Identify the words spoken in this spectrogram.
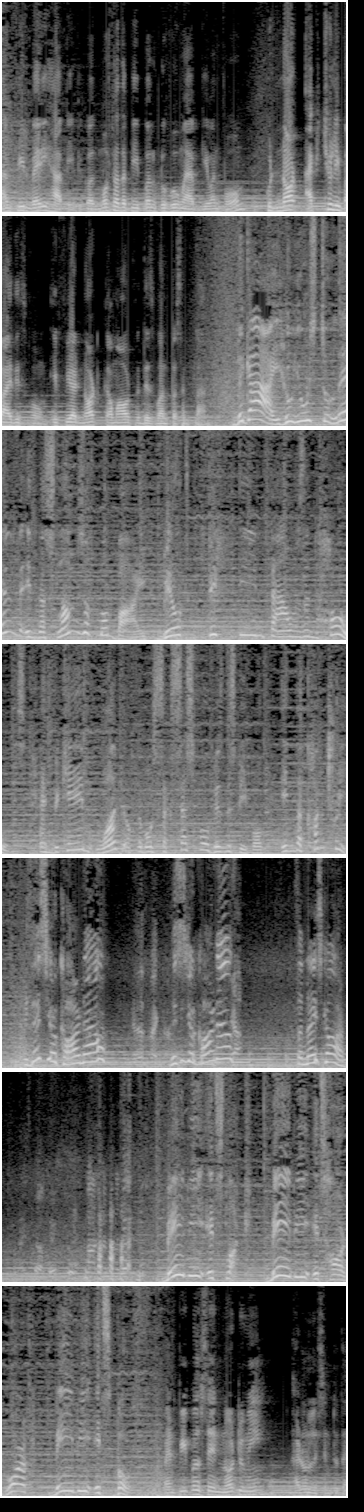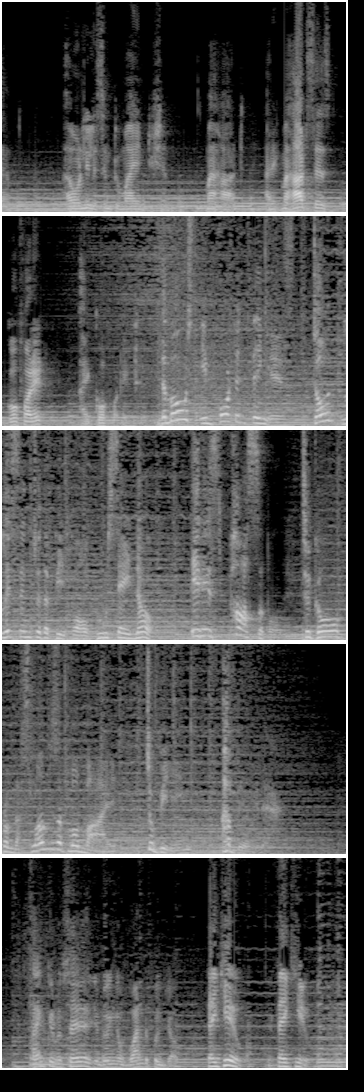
I feel very happy because most of the people to whom I have given home could not actually buy this home if we had not come out with this 1% plan. The guy who used to live in the slums of Mumbai built 15,000 homes and became one of the most successful business people in the country. Is this your car now? Yeah, that's my car. This is your car now? Yeah. It's a nice car. Maybe it's luck. Maybe it's hard work. Maybe it's both. When people say no to me, I don't listen to them. I only listen to my intuition, my heart. And if my heart says go for it, I go for it. The most important thing is don't listen to the people who say no. It is possible to go from the slums of Mumbai to being a billionaire. Thank you, Nuseir. You're doing a wonderful job. Thank you. Thank you.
